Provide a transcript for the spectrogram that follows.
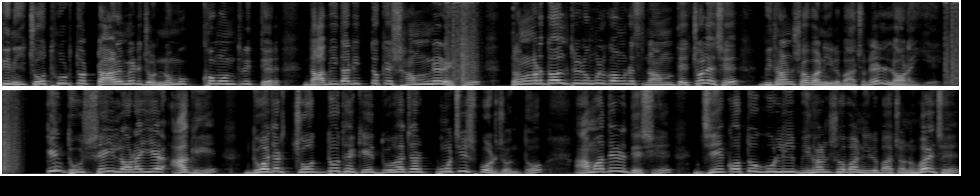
তিনি চতুর্থ টার্মের জন্য মুখ্যমন্ত্রিত্বের দাবিদারিত্বকে সামনে রেখে তাঁর দল তৃণমূল কংগ্রেস নামতে চলেছে বিধানসভা নির্বাচনের লড়াইয়ে। কিন্তু সেই লড়াইয়ের আগে দু চোদ্দ থেকে দু পঁচিশ পর্যন্ত আমাদের দেশে যে কতগুলি বিধানসভা নির্বাচন হয়েছে,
